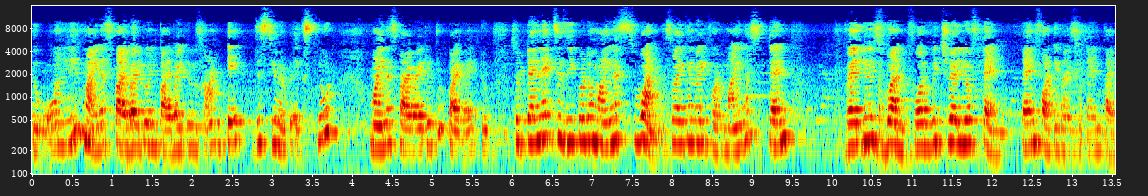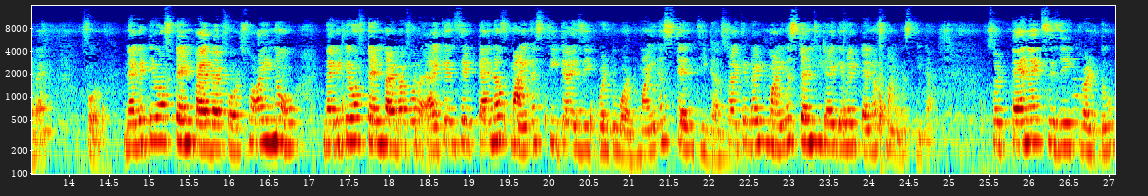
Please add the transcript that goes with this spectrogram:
2. Only minus pi by 2 and pi by 2 you can't take. This you have to exclude minus pi by 2 to pi by 2. So tan x is equal to minus 1. So I can write what? Minus tan value is 1 for which value of tan? tan 45 so tan pi by 4. Negative of tan pi by 4. So I know negative of tan pi by 4 I can say tan of minus theta is equal to what? Minus tan theta. So I can write minus tan theta I can write tan of minus theta. So tan x is equal to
